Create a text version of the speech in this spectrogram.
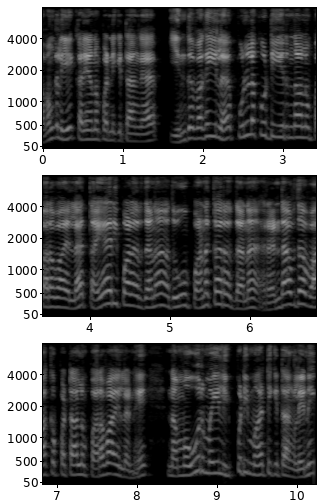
அவங்களையே கல்யாணம் பண்ணிக்கிட்டாங்க. இந்த வகையில கூட்டி இருந்தாலும் பரவாயில்ல தயாரிப்பாளர் தானே அதுவும் பணக்காரர் தானே. ரெண்டாவதா வாக்கப்பட்டாலும் பரவாயில்லன்னு நம்ம ஊர் மயில் இப்படி மாட்டிக்கிட்டாங்களேன்னு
